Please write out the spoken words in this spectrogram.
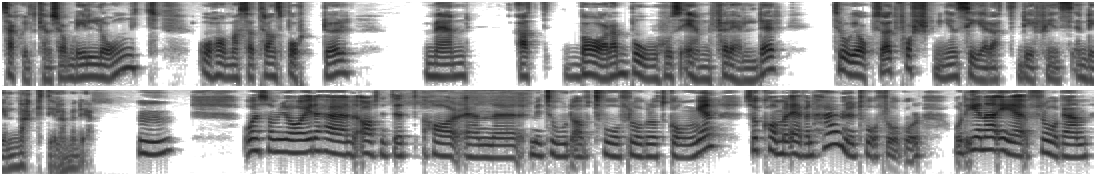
särskilt kanske om det är långt och ha massa transporter men att bara bo hos en förälder tror jag också att forskningen ser att det finns en del nackdelar med det. Mm. Och eftersom jag i det här avsnittet har en eh, metod av två frågor åt gången så kommer även här nu två frågor. Och det ena är frågan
